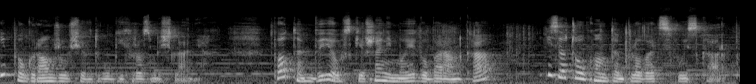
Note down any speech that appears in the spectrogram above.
I pogrążył się w długich rozmyślaniach. Potem wyjął z kieszeni mojego baranka i zaczął kontemplować swój skarb.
